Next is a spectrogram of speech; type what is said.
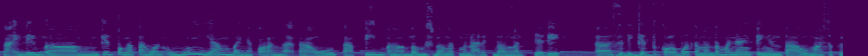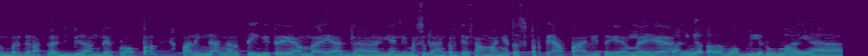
Nah ini uh, mungkin pengetahuan umum yang banyak orang nggak tahu, tapi uh, bagus banget, menarik banget. Jadi uh, sedikit kalau buat teman-teman yang ingin tahu masuk ke bergerak ke dibilang developer paling nggak ngerti gitu ya mbak ya dan yang dimaksud dengan kerjasamanya itu seperti apa gitu ya mbak iya, ya paling nggak kalau mau beli rumah ya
